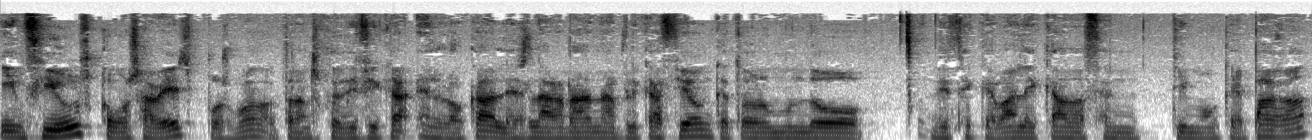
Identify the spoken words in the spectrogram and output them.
Infuse, como sabéis, pues bueno, transcodifica en local, es la gran aplicación que todo el mundo dice que vale cada céntimo que paga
